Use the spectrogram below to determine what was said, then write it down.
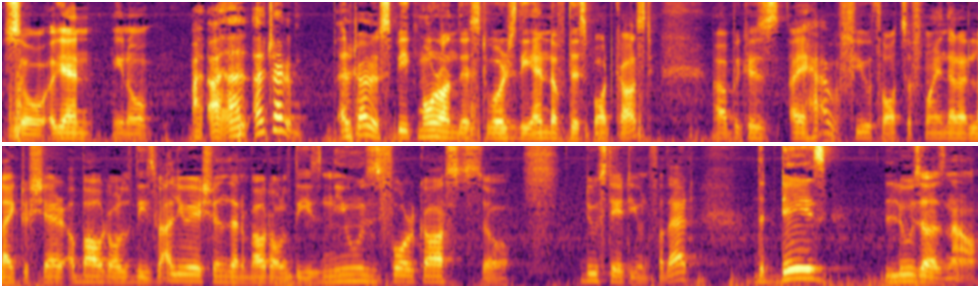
So, again, you know, I, I, I'll, try to I'll try to speak more on this towards the end of this podcast uh, because I have a few thoughts of mine that I'd like to share about all of these valuations and about all of these news forecasts. So do stay tuned for that. The day's losers now.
